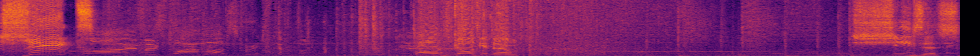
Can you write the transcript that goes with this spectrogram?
Shit! Oh, oh god, get down. Jesus.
